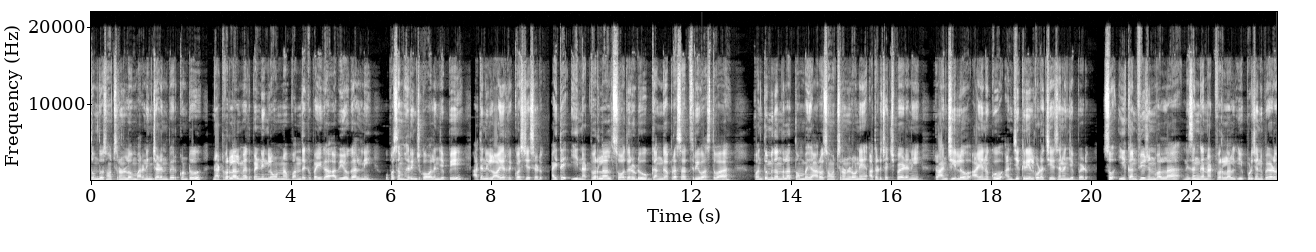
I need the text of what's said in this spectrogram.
తొమ్మిదో సంవత్సరంలో మరణించాడని పేర్కొంటూ నట్వర్లాల్ మీద పెండింగ్లో ఉన్న వందకి పైగా అభియోగాల్ని ఉపసంహరించుకోవాలని చెప్పి అతని లాయర్ రిక్వెస్ట్ చేశాడు. అయితే ఈ నట్వర్లాల్ సోదరుడు గంగా ప్రసాద్ శ్రీవాస్తవ పంతొమ్మిది వందల తొంభై ఆరో సంవత్సరంలోనే అతడు చచ్చిపోయాడని రాంచీలో ఆయనకు అంత్యక్రియలు కూడా చేశానని చెప్పాడు. సో ఈ కన్ఫ్యూజన్ వల్ల నిజంగా నట్వర్లాల్ ఎప్పుడు చనిపోయాడో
